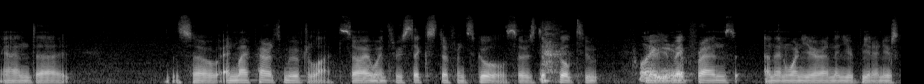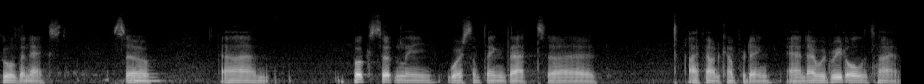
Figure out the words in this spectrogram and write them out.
and uh, so, and my parents moved a lot, so I went through six different schools. So it was difficult to, you know, you you. make friends, and then one year, and then you'd be in a new school the next. So, um, books certainly were something that uh, I found comforting, and I would read all the time,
